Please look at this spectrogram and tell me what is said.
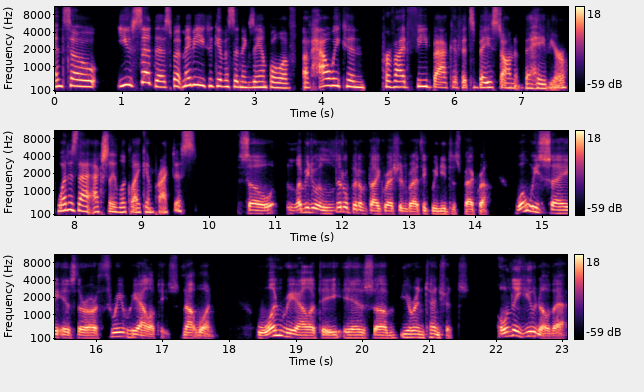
And so you said this, but maybe you could give us an example of of how we can provide feedback if it's based on behavior. What does that actually look like in practice? So let me do a little bit of digression, but I think we need this background. What we say is there are three realities, not one. One reality is um, your intentions. Only you know that.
